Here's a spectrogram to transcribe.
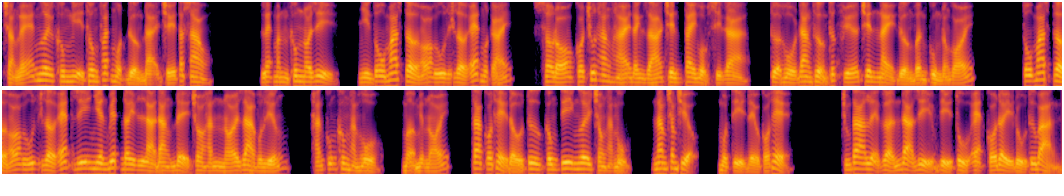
chẳng lẽ ngươi không nghĩ thông phát một đường đại chế tác sao? Lẹt măn không nói gì, nhìn tô master ouzs một cái, sau đó có chút hăng hái đánh giá trên tay hộp xì gà, tựa hồ đang thưởng thức phía trên này đường vân cùng đóng gói thomas t ouzs dĩ nhiên biết đây là đang để cho hắn nói ra vô liếng, hắn cũng không hàng hồ, mở miệng nói, ta có thể đầu tư công ty ngươi trong hạng mục, năm trăm triệu, một tỷ đều có thể. Chúng ta lệ gần đạ dị tỷ tủ ed có đầy đủ tư bản,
